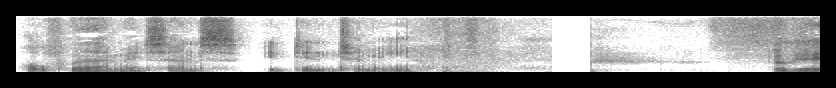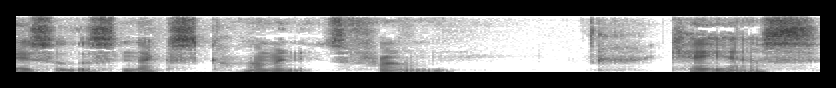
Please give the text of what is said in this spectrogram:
Hopefully that made sense. It didn't to me. Okay, so this next comment is from KS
